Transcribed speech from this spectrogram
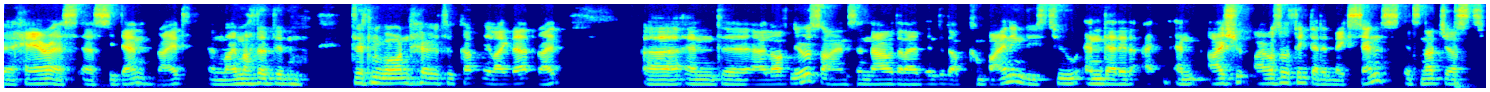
uh, hair as as Zidane right and my mother didn't didn't want her to cut me like that right uh, and uh, I love neuroscience. And now that I've ended up combining these two, and that it, and I should, I also think that it makes sense. It's not just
